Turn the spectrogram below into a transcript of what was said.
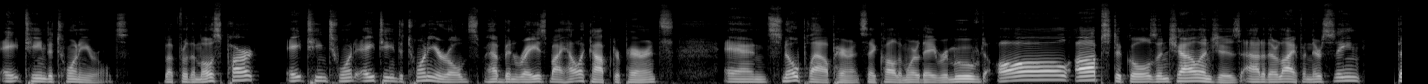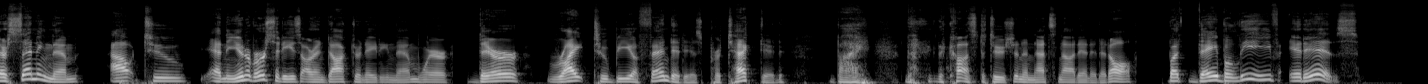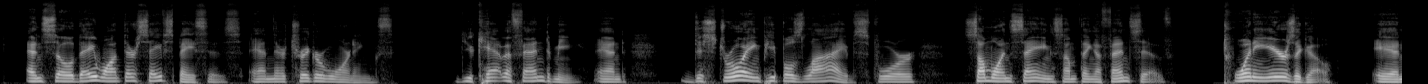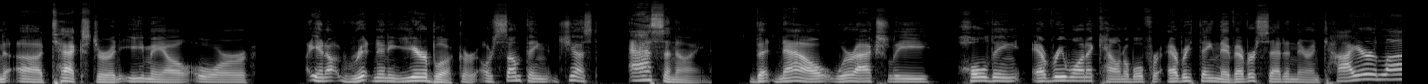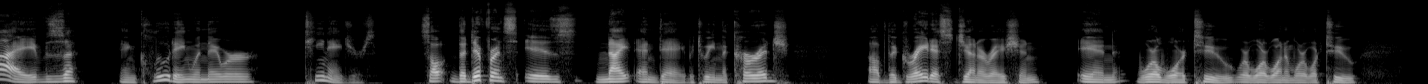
18 to 20 year olds. But for the most part, 18, 20, 18 to 20 year olds have been raised by helicopter parents and snowplow parents, they call them, where they removed all obstacles and challenges out of their life. And they're seeing, they're sending them out to, and the universities are indoctrinating them where they're right to be offended is protected by the, the, Constitution, and that's not in it at all. But they believe it is. And so they want their safe spaces and their trigger warnings. You can't offend me. And destroying people's lives for someone saying something offensive 20 years ago in a text or an email or you know written in a yearbook or, or something just asinine that now we're actually holding everyone accountable for everything they've ever said in their entire lives, including when they were teenagers. So the difference is night and day between the courage of the greatest generation in World War II, World War I and World War II,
